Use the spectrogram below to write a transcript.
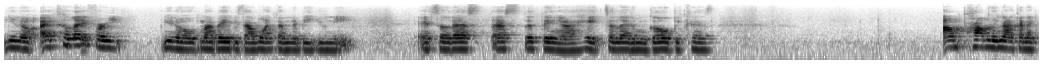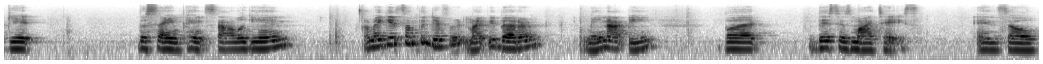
you know, I collect for, you know, my babies. I want them to be unique. And so that's that's the thing. I hate to let them go because I'm probably not going to get the same paint style again I may get something different. Might be better. May not be. But this is my taste. And so,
